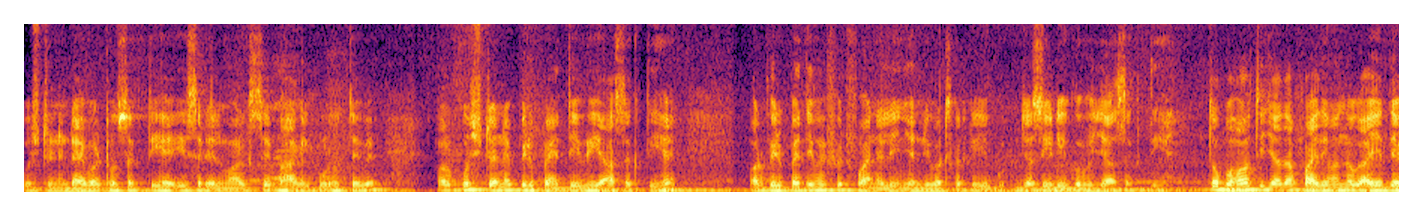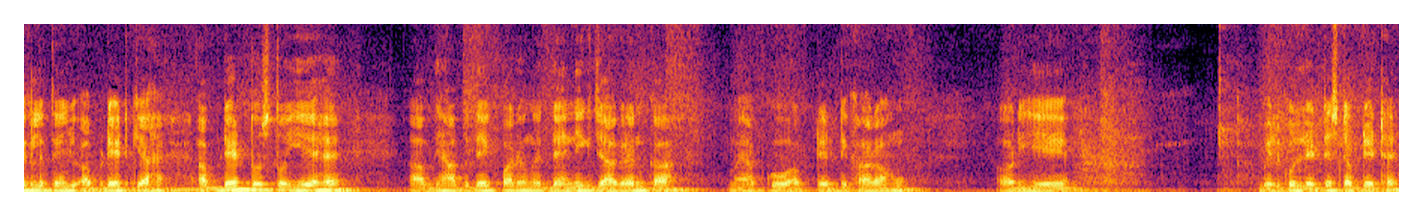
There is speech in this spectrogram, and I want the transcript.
कुछ ट्रेनें डाइवर्ट हो सकती है इस रेल मार्ग से भागलपुर होते हुए, और कुछ ट्रेनें पिरपैंती भी आ सकती है, और पिरपैंती में फिर फाइनली इंजन रिवर्स करके ये जसीडी को भी जा सकती है। तो बहुत ही ज़्यादा फ़ायदेमंद होगा, आइए देख लेते हैं जो अपडेट क्या है। अपडेट दोस्तों ये है, आप यहाँ पे देख पा रहे होंगे दैनिक जागरण का, मैं आपको अपडेट दिखा रहा हूँ, और ये बिल्कुल लेटेस्ट अपडेट है।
